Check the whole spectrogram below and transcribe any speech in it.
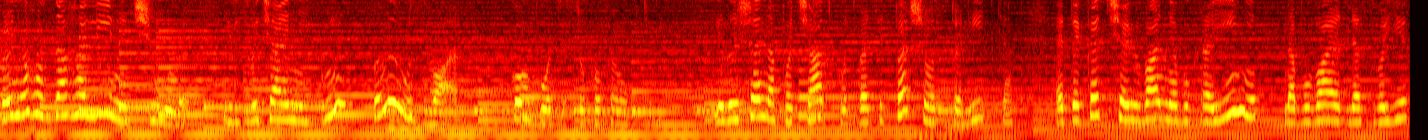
про нього взагалі не чули і в звичайні дні пили узвар, компоти з сухофруктів. І лише на початку 21 століття етикет чаювання в Україні набуває для своїх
